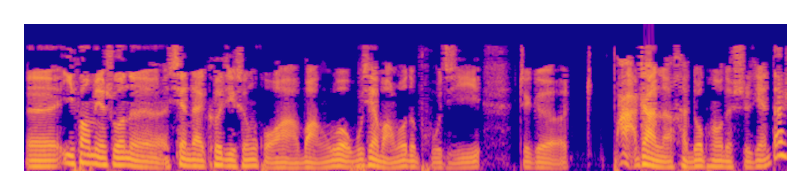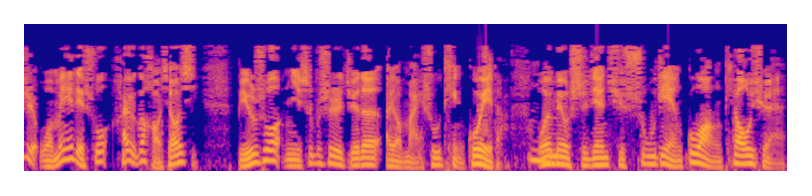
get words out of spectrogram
呃，一方面说呢，现代科技生活啊，网络、无线网络的普及，这个霸占了很多朋友的时间。但是我们也得说，还有个好消息，比如说你是不是觉得，哎呦，买书挺贵的，我也没有时间去书店逛挑选。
